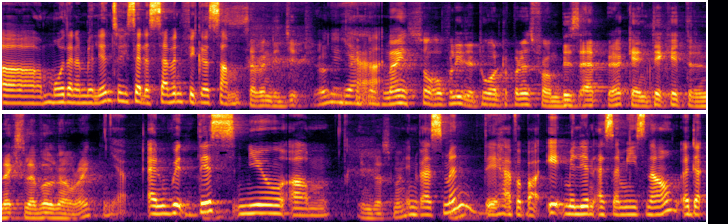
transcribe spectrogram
uh, more than a million. So he said a seven-figure sum. Seven digit. Okay. Yeah. Nice. So hopefully the two entrepreneurs from BizApp yeah, can take it to the next level now, right? Yeah. And with this new um, investment, investment, mm-hmm. they have about eight million SMEs now. A d-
